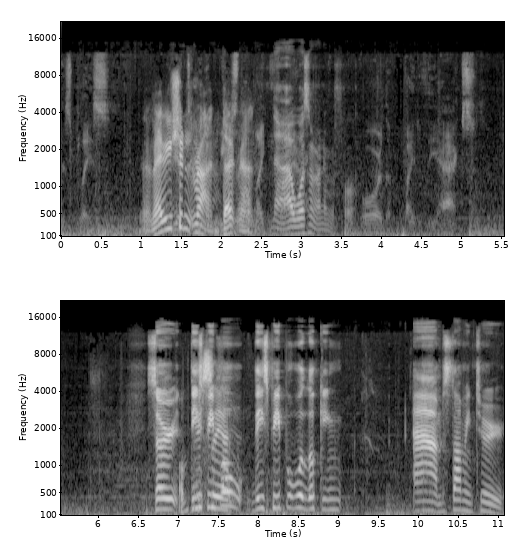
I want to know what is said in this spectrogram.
this place. Uh, Maybe you shouldn't run. Don't run. like No, I wasn't running before. Or the bite of the axe. So these Obviously, I- people, these people were looking. Ah, I'm starving too.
